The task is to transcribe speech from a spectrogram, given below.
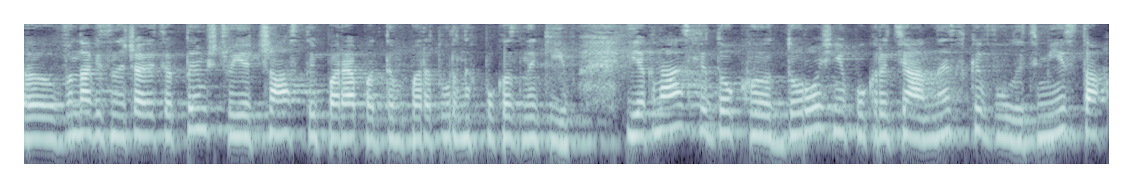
вона відзначається тим, що є частий перепад температурних показників. І як наслідок дорожнє покриття низки вулиць міста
